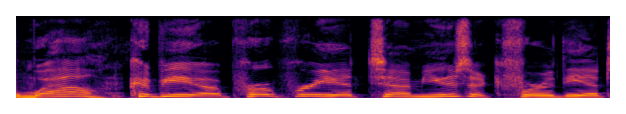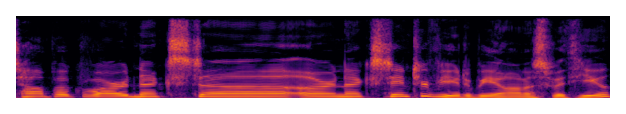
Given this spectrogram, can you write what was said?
Wow, could be appropriate uh, music for the uh, topic of our next uh, our next interview. To be honest with you,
